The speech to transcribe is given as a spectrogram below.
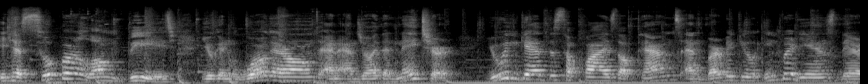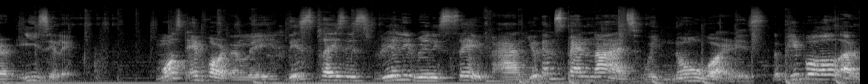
It has super long beach, you can walk around and enjoy the nature. You will get the supplies of tents and barbecue ingredients there easily. Most importantly, this place is really really safe and you can spend nights with no worries. The people are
